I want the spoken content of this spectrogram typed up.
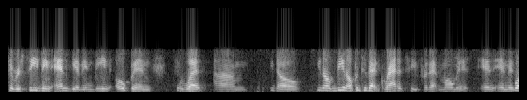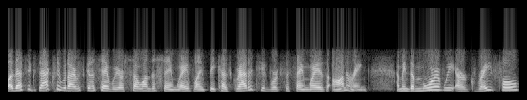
to receiving and giving, being open to what um, you know, you know, being open to that gratitude for that moment. And, and well, that's exactly what I was going to say. We are so on the same wavelength because gratitude works the same way as honoring. I mean, the more we are grateful,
